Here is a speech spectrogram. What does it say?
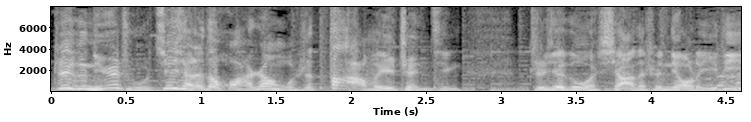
这个女主接下来的话让我是大为震惊，直接给我吓得是尿了一地。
